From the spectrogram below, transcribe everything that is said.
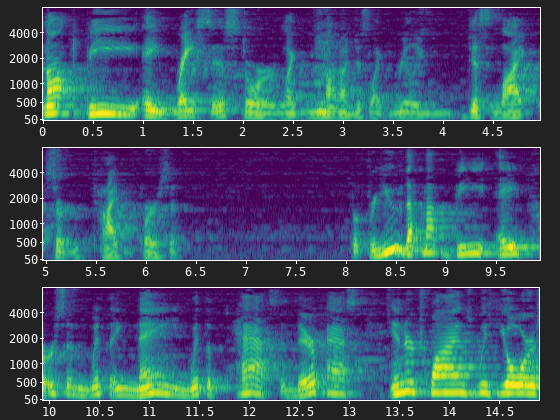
not be a racist or like might not just like really dislike a certain type of person. But for you, that might be a person with a name, with a past, and their past intertwines with yours.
